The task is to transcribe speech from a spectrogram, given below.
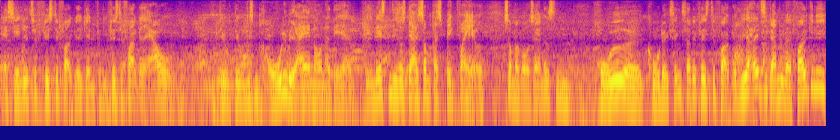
at sælge til festefolket igen, fordi festefolket er jo det er jo, det er jo ligesom parole, vi er inde under. Det er, det er næsten lige så stærkt som respekt for havet, som er vores andet sådan, hovedkodex. Ikke? Så er det folk. Vi har altid gerne vil være folkelige.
